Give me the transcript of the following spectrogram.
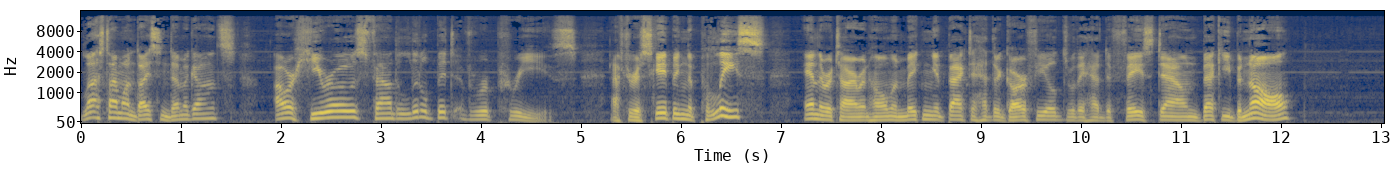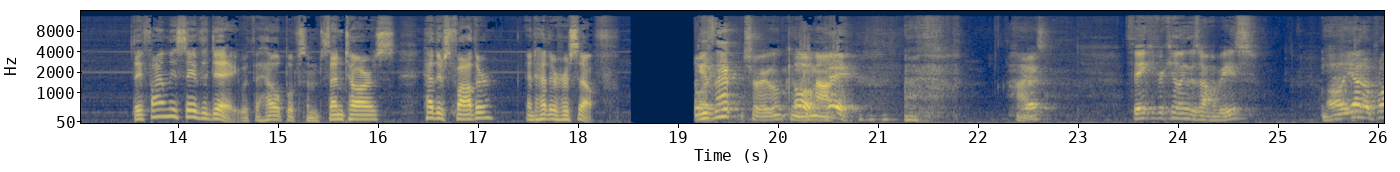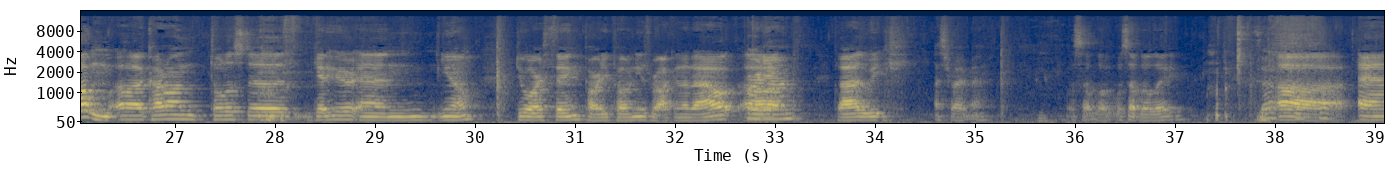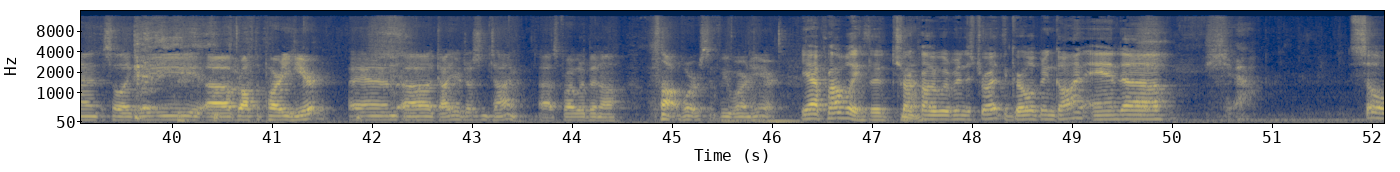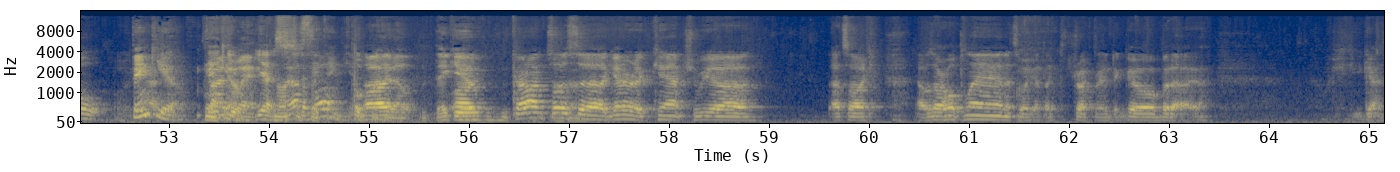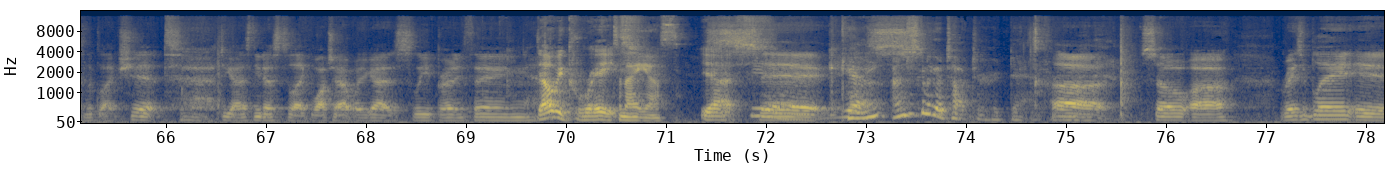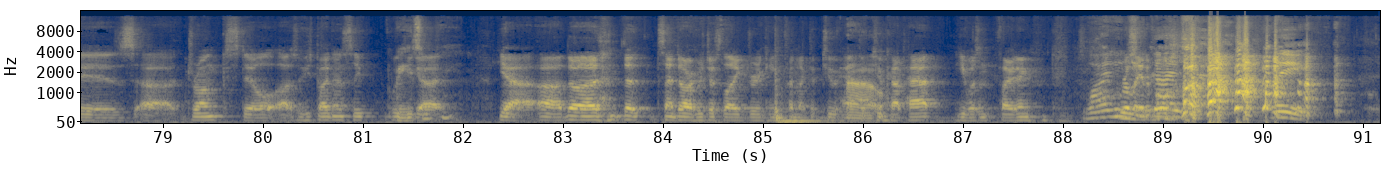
Last time on Dice and Demigods, our heroes found a little bit of a reprise. After escaping the police and the retirement home and making it back to Heather Garfield's where they had to face down Becky Banal, they finally saved the day with the help of some centaurs, Heather's father, and Heather herself. Is that true? Can Oh, we not? hey. Hi. Guys. Thank you for killing the zombies. Uh, yeah, no problem. Uh, Chiron told us to get here and, you know, do our thing. Party ponies, rocking it out. Party uh, on. Glad we. That's right, man. What's up, little, what's up, little lady? Uh, and so, like, we uh, brought the party here and uh, got here just in time. Uh, this probably would have been a lot worse if we weren't here. Yeah, probably. The truck probably would have been destroyed. The girl would have been gone. And, uh, Yeah. so, Thank you. Thank by you. the way. yes. Yeah, no problem. Poke Uh, my head out. Thank you. Uh, Chiron told us to get her to camp. Should we? Uh, that's like that was our whole plan. That's why I got like the truck ready to go. But uh, you guys look like shit. Do you guys need us to like watch out while you guys sleep or anything? That would be great. Tonight, yes. Yes. Sick. Yes. I'm just gonna go talk to her dad. Uh, so uh, Razorblade is uh, drunk still, uh, so he's probably gonna sleep with you guys. Razorblade? Yeah, uh, the the centaur who's just like drinking from like the two hand, the Oh. two cup hat. He wasn't fighting. Why didn't Relatable. you guys... Wait.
